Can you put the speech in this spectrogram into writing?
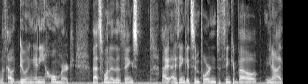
without doing any homework, that's one of the things. I, I think it's important to think about. You know, I,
